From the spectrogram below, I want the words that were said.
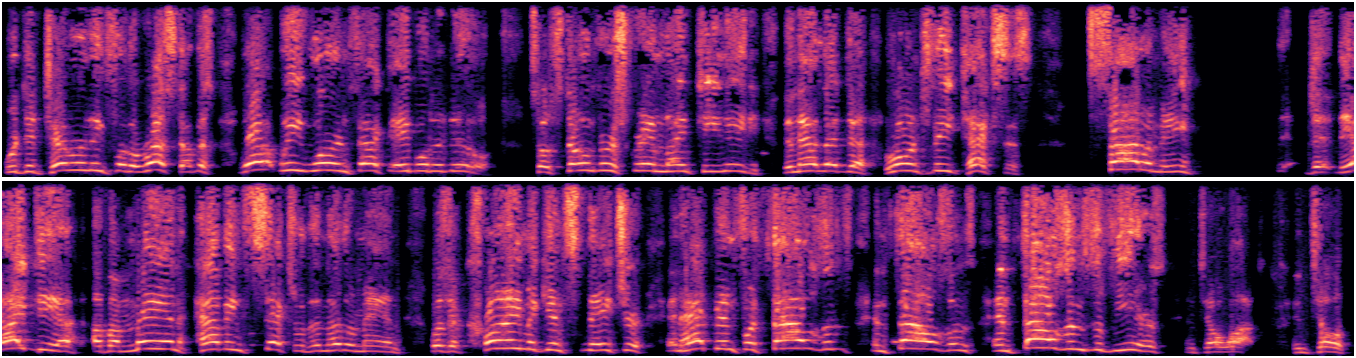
were determining for the rest of us what we were in fact able to do. So Stone versus Graham, 1980. Then that led to Lawrence v. Texas. Sodomy, the, the idea of a man having sex with another man was a crime against nature and had been for thousands and thousands and thousands of years until what? Until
